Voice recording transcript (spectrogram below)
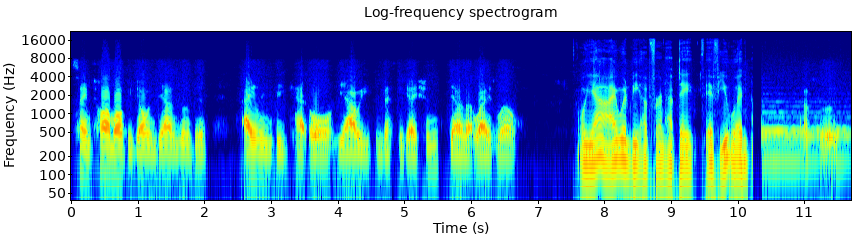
Same time, I'll be going down and doing a bit of alien big cat or yowie investigations down that way as well. Well, yeah, I would be up for an update if you would. Absolutely.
